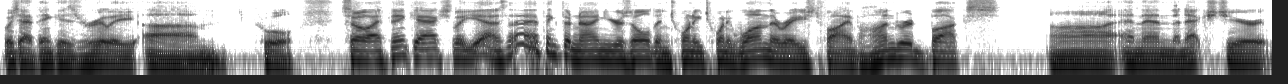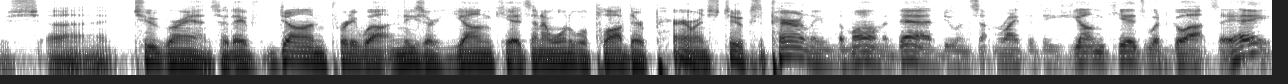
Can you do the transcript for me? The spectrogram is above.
which I think is really. Um, Cool. So I think actually, yes, I think they're nine years old in 2021. They raised 500 bucks. Uh, and then the next year it was uh, two grand. So they've done pretty well. And these are young kids. And I want to applaud their parents too, because apparently the mom and dad doing something right that these young kids would go out and say, hey,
